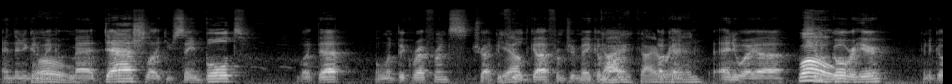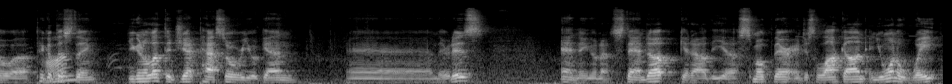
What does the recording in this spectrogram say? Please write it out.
and then you're gonna make a mad dash like Usain Bolt, like that. Olympic reference, track and Yep. field guy from Jamaica. Guy- Mom. guy okay. ran. Anyway, uh, Whoa. gonna go over here. Gonna go uh, pick up this thing. You're gonna let the jet pass over you again, and there it is. And then you're gonna stand up, get out of the uh, smoke there, and just lock on. And you want to wait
